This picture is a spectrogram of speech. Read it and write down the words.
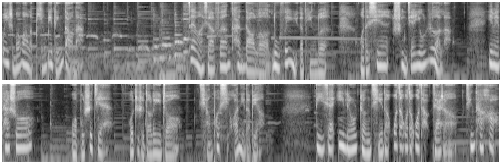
为什么忘了屏蔽领导呢？再往下翻，看到了路飞宇的评论，我的心瞬间又热了，因为他说我不是贱，我只是得了一种强迫喜欢你的病。底下一流整齐的我操我操我操，加上惊叹号。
